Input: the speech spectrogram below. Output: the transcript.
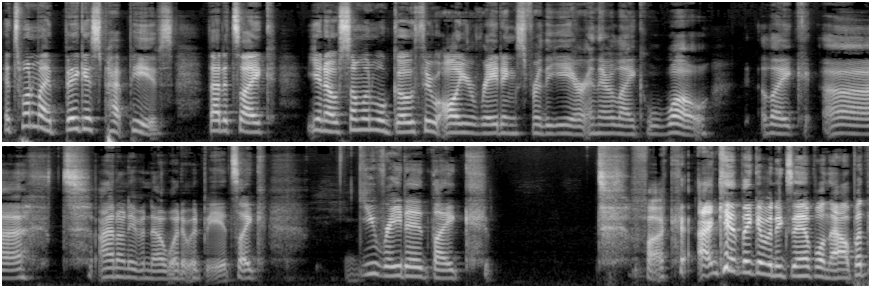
It's one of my biggest pet peeves that it's like, you know, someone will go through all your ratings for the year and they're like, "Whoa." Like, uh t- I don't even know what it would be. It's like you rated like fuck. I can't think of an example now, but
